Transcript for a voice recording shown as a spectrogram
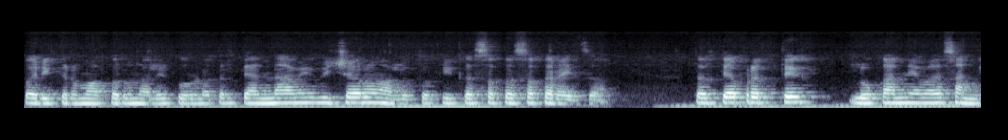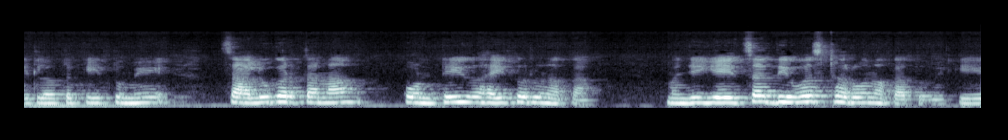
परिक्रमा करून आले पूर्ण तर त्यांना आम्ही विचारून आलो होतो की कसं कसं करायचं. तर त्या प्रत्येक लोकांनी आम्हाला सांगितलं होतं की तुम्ही चालू करताना कोणतीही घाई करू नका. म्हणजे यायचा दिवस ठरवू नका तुम्ही की.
